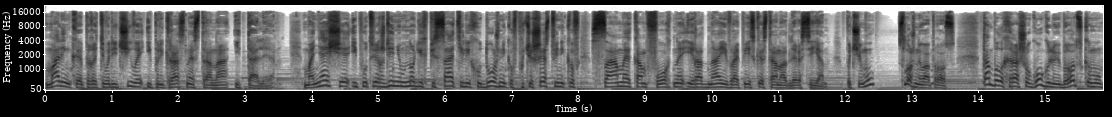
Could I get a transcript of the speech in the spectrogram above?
Маленькая, противоречивая и прекрасная страна Италия. Манящая и по утверждению многих писателей, художников, путешественников самая комфортная и родная европейская страна для россиян. Почему? Сложный вопрос. Там было хорошо Гоголю и Бродскому.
